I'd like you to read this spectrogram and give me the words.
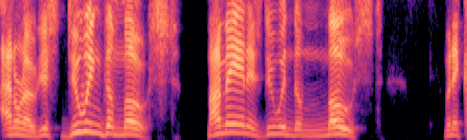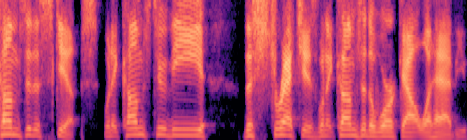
I don't know, just doing the most. My man is doing the most when it comes to the skips, when it comes to the the stretches, when it comes to the workout, what have you.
